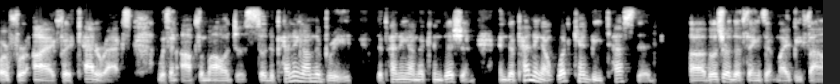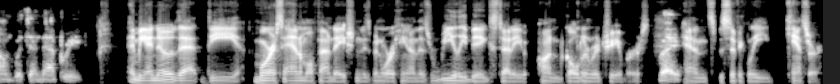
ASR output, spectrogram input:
or for eye, for cataracts with an ophthalmologist. So, depending on the breed, depending on the condition, and depending on what can be tested, uh, those are the things that might be found within that breed. I mean, I know that the Morris Animal Foundation has been working on this really big study on golden retrievers, right, and specifically cancer.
